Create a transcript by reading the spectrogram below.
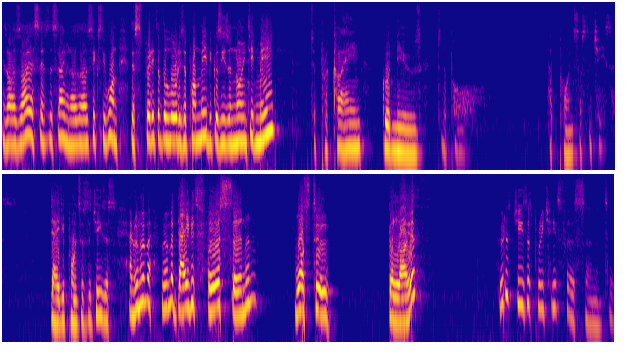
As Isaiah says the same in Isaiah 61 The Spirit of the Lord is upon me because he's anointed me to proclaim good news to the poor points us to Jesus. David points us to Jesus. And remember, remember David's first sermon was to Goliath. Who does Jesus preach his first sermon to?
